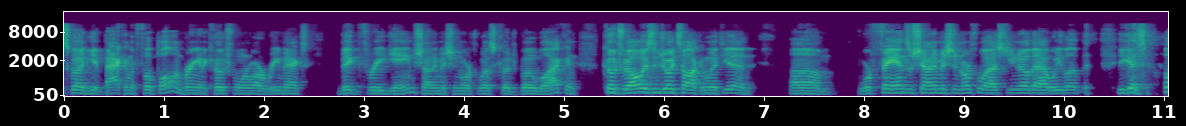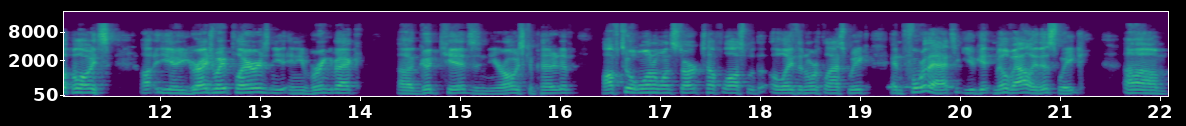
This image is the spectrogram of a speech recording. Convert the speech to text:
Let's go ahead and get back in the football and bring in a coach for one of our Remax Big Three games, Shawnee Mission Northwest coach Bo Black. And coach, we always enjoy talking with you, and um, we're fans of Shawnee Mission Northwest. You know that we love you guys. Always, uh, you know, you graduate players and you and you bring back uh, good kids, and you're always competitive. Off to a one-on-one start, tough loss with Olathe North last week, and for that you get Mill Valley this week. Um,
